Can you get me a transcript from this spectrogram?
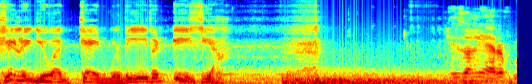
Killing you again will be even easier. Only arrow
